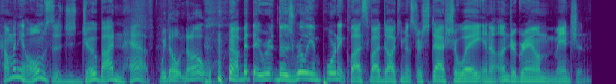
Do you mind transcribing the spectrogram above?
"How many homes does Joe Biden have?" We don't know. I bet they re- those really important classified documents are stashed away in an underground mansion.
